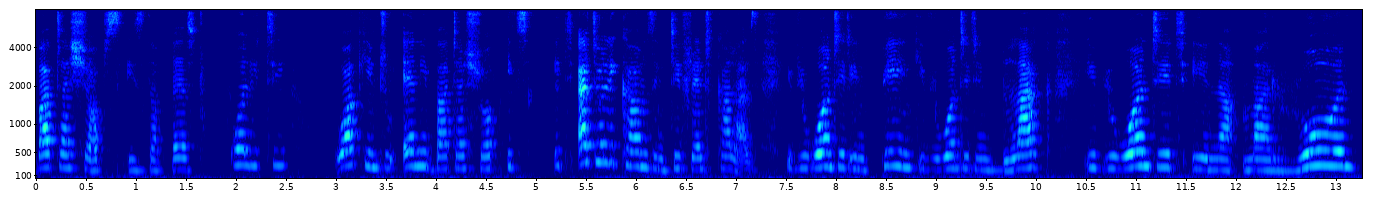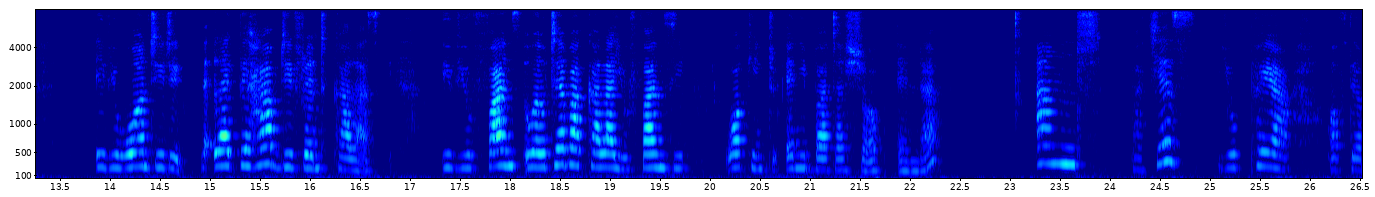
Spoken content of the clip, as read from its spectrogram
Bata shops is the best quality walk into any Bata shop it's it actually comes in different colors if you want it in pink if you want it in black if you want it in uh, maroon if you want it in, like they have different colors if you fancy whatever color you fancy walk into any Bata shop and uh, and purchase your pair of the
